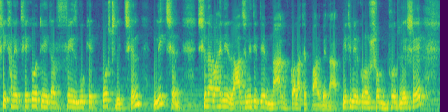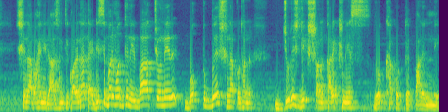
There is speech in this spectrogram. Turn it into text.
সেখানে থেকেও তিনি তার ফেসবুকে পোস্ট দিচ্ছেন, লিখছেন, সেনাবাহিনী রাজনীতিতে নাক গলাতে পারবে না। পৃথিবীর কোনো সভ্য দেশে সেনাবাহিনী রাজনীতি করে না। তাই ডিসেম্বরের মধ্যে নির্বাচনের বক্তব্যে সেনাপ্রধান জুরিসডিকশন কারেক্টনেস রক্ষা করতে পারেননি।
